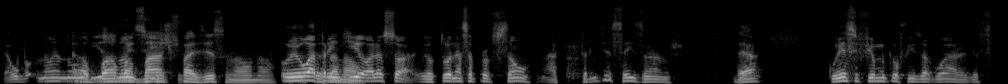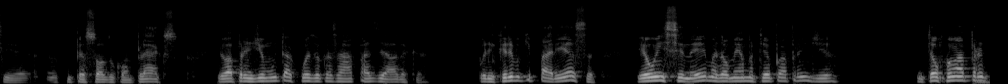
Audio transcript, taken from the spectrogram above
é o, não, não, É o isso Bam não que faz isso? Não, não. com Eu aprendi, não. olha só, eu estou nessa profissão há 36 anos, né? Com esse filme que eu fiz agora, esse, com o pessoal do Complexo, eu aprendi muita coisa com essa rapaziada, cara. Por incrível que pareça, eu ensinei, mas ao mesmo tempo eu aprendi. Então foi, um apre-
